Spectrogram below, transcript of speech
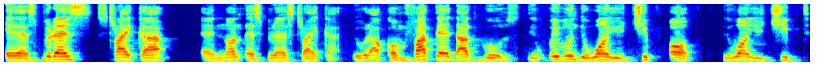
experienced striker and non-experienced striker. You would have converted that goals, the, even the one you chipped up, the one you chipped,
